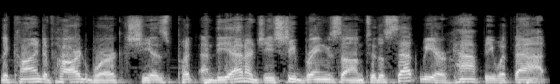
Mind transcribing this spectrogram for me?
The kind of hard work she has put and the energy she brings onto the set we are happy with that.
